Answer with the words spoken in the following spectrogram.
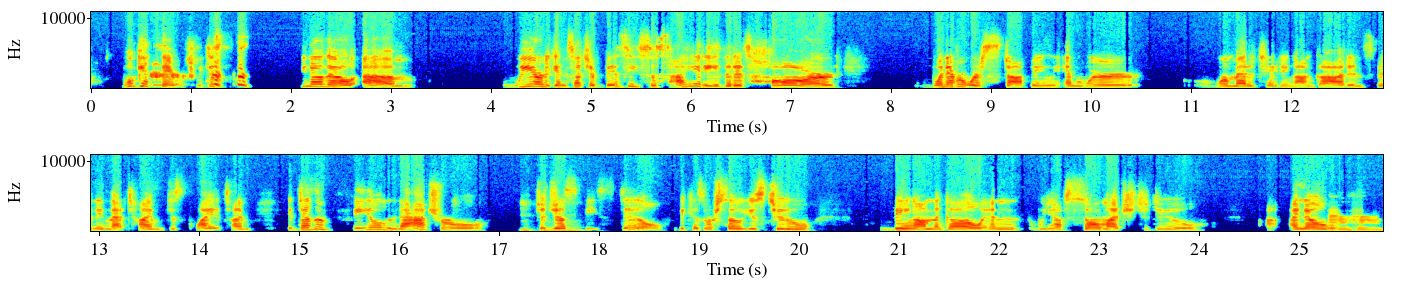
we'll get there we just you know though um we are in such a busy society that it's hard whenever we're stopping and we're we're meditating on God and spending that time just quiet time it doesn't feel natural mm-hmm. to just be still because we're so used to being on the go and we have so much to do i know mm-hmm.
